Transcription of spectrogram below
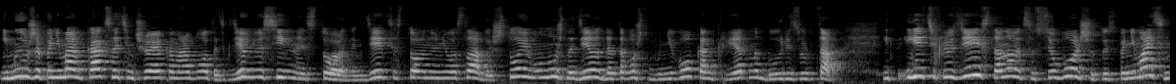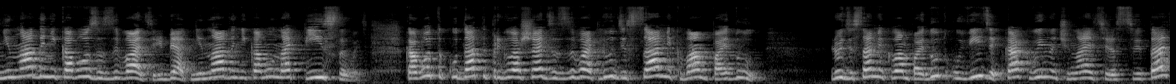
и мы уже понимаем, как с этим человеком работать, где у него сильные стороны, где эти стороны у него слабые, что ему нужно делать для того, чтобы у него конкретно был результат. И, и этих людей становится все больше. То есть, понимаете, не надо никого зазывать, ребят, не надо никому написывать кого-то куда-то приглашать, зазывать. Люди сами к вам пойдут. Люди сами к вам пойдут, увидя, как вы начинаете расцветать,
